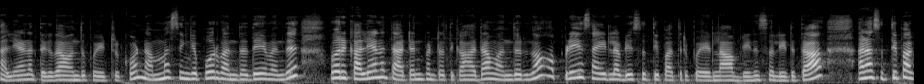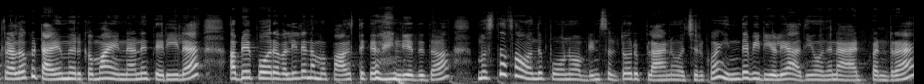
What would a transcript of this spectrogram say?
கல்யாணத்துக்கு தான் வந்து போயிட்டுருக்கோம். நம்ம சிங்கப்பூர் வந்ததே வந்து ஒரு கல்யாணத்தை அட்டன் பண்ணுறதுக்காக தான் வந்திருந்தோம். அப்படியே சைடில் அப்படியே சுற்றி பார்த்துட்டு போயிடலாம் அப்படின்னு சொல்லிட்டு தான். ஆனால் சுற்றி பார்க்குற அளவுக்கு டைம் இருக்குமா என்னன்னு தெரியல. அப்படியே போகிற வழியில் நம்ம பார்த்துக்க வேண்டியது தான் முஸ்தஃபா வந்து போகணும் அப்படின்னு சொல்லிட்டு ஒரு பிளான் வச்சுருக்கோம். இந்த வீடியோலேயே அதையும் வந்து நான் ஆட் பண்ணுறேன்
